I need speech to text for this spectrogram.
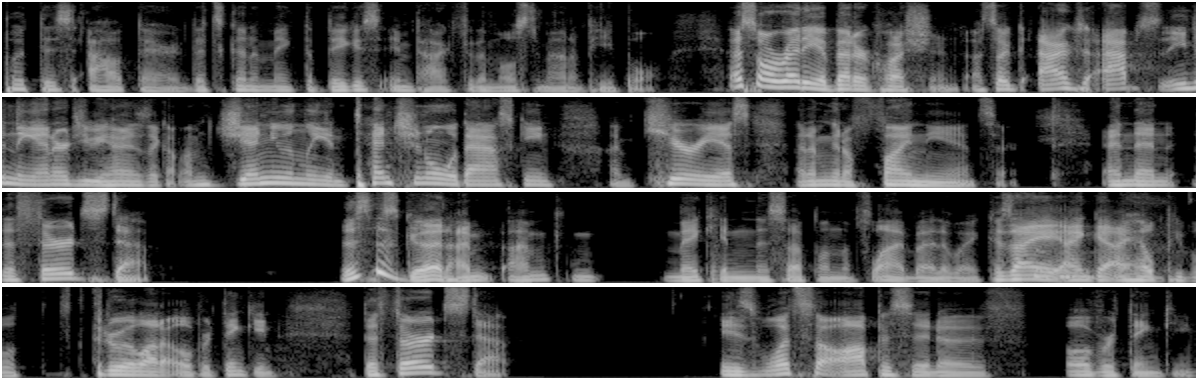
put this out there that's going to make the biggest impact for the most amount of people? That's already a better question. It's like absolutely, even the energy behind it is like I'm genuinely intentional with asking, I'm curious, and I'm going to find the answer. And then the third step, this is good. I'm I'm making this up on the fly, by the way, because I, I I help people through a lot of overthinking. The third step is what's the opposite of overthinking,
